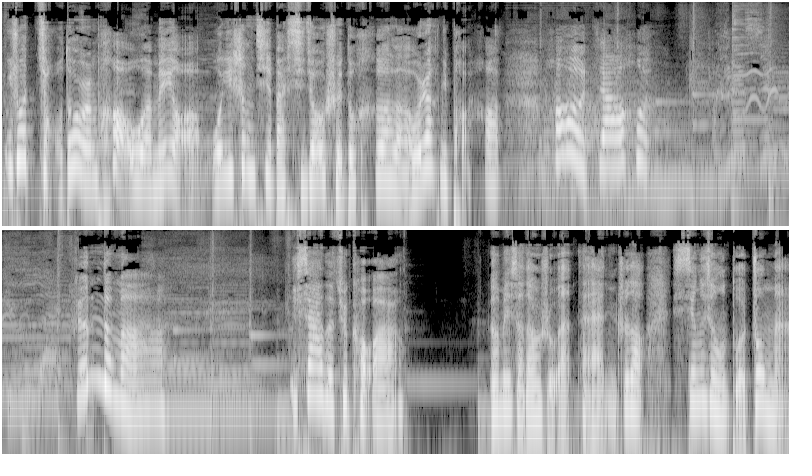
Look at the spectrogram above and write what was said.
你说脚都有人泡，我没有。我一生气把洗脚水都喝了。我让你泡，好好家伙，真的吗？你下得去口啊？”峨眉小道士问：“彩彩，你知道星星有多重吗？”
